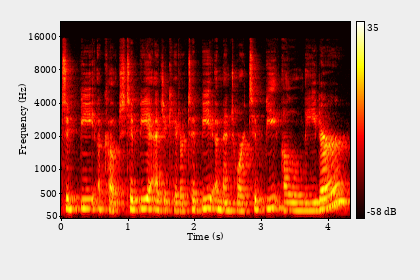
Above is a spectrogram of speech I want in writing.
to be a coach, to be an educator, to be a mentor, to be a leader,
